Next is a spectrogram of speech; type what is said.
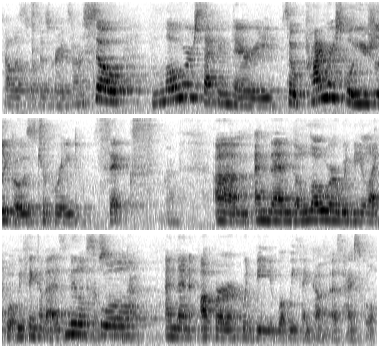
tell us what those grades are? So lower secondary, so primary school usually goes to grade six. Okay. Um, and then the lower would be like what we think of as middle Middle school, school, okay. And then upper would be what we think of as high school.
